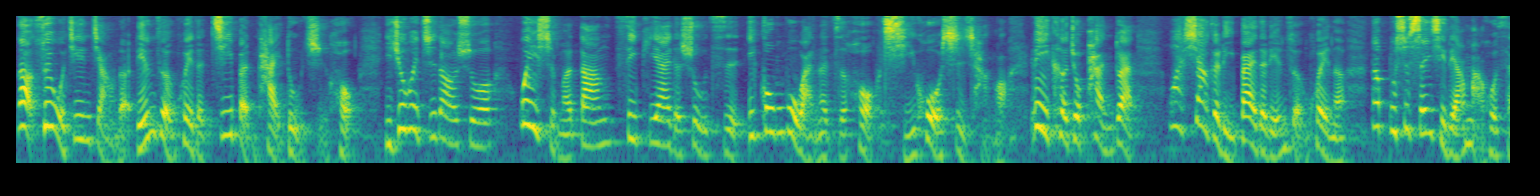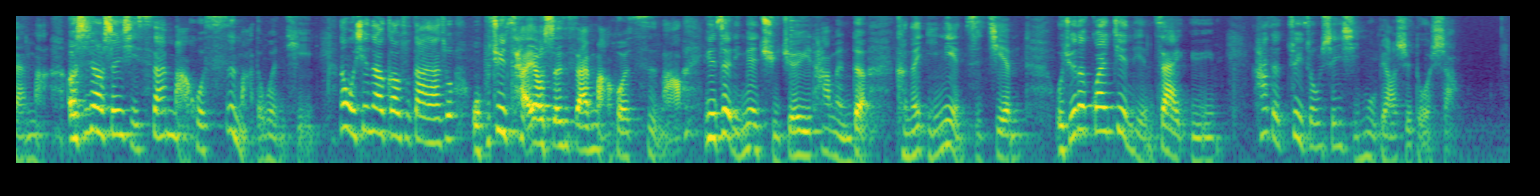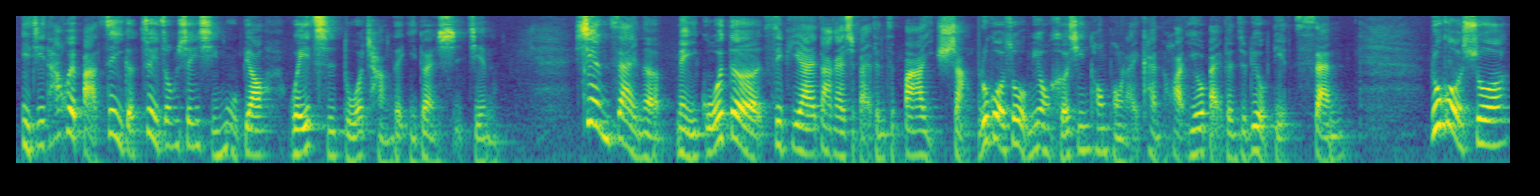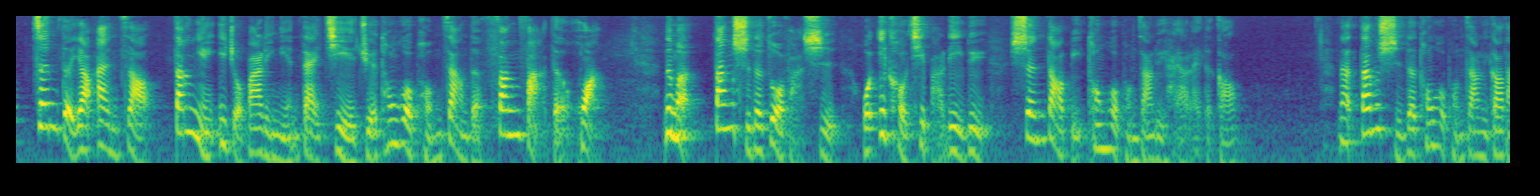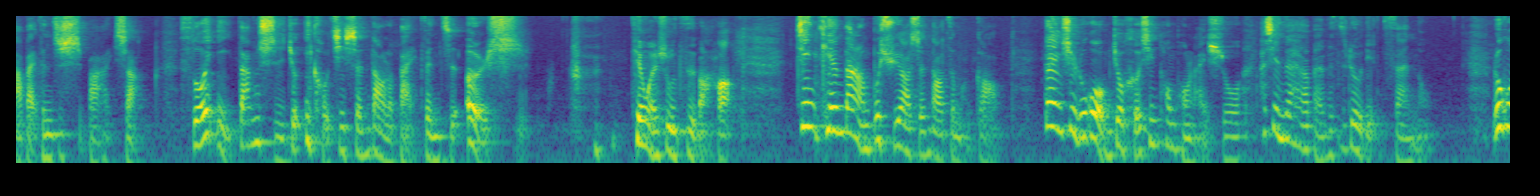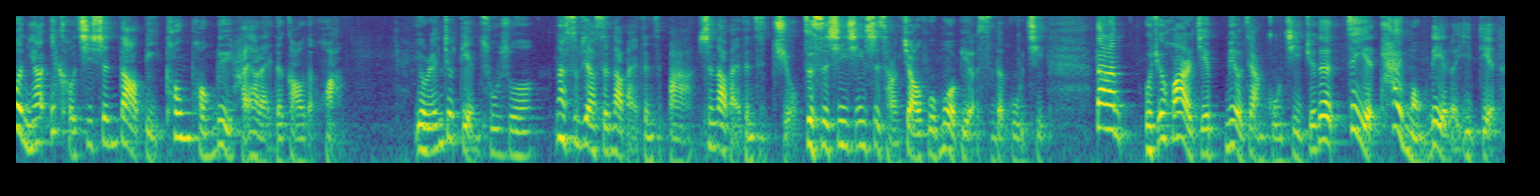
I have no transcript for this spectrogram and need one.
那所以，我今天讲了联准会的基本态度之后，你就会知道说，为什么当 CPI 的数字一公布完了之后，期货市场哦，立刻就判断，哇，下个礼拜的联准会呢，那不是升息两码或三码，而是要升息三码或四码的问题。那我现在要告诉大家说，我不去猜要升三码或四码，因为这里面取决于他们的可能一念之间。我觉得关键点在于它的最终升息目标是多少。以及他会把这个最终升息目标维持多长的一段时间？现在呢，美国的 CPI 大概是百分之八以上。如果说我们用核心通膨来看的话，也有百分之六点三。如果说真的要按照当年一九八零年代解决通货膨胀的方法的话，那么当时的做法是我一口气把利率升到比通货膨胀率还要来得高。那当时的通货膨胀率高达百分之十八以上，所以当时就一口气升到了百分之二十，天文数字吧，哈。今天当然不需要升到这么高，但是如果我们就核心通膨来说，它现在还有百分之六点三哦。如果你要一口气升到比通膨率还要来得高的话，有人就点出说，那是不是要升到百分之八，升到百分之九？这是新兴市场教父莫比尔斯的估计。当然，我觉得华尔街没有这样估计，觉得这也太猛烈了一点。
